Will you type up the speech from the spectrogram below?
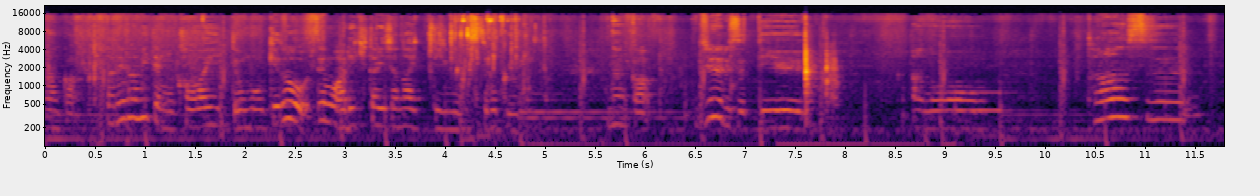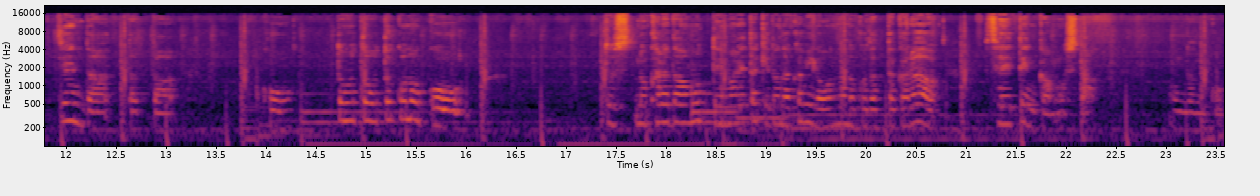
なんか誰が見ても可愛いって思うけどでもありきたりじゃないっていうのがすごく良かったなんかジュールズっていうあのトランスジェンダーだった子もともと男の子の体を持って生まれたけど中身が女の子だったから性転換をした女の子。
